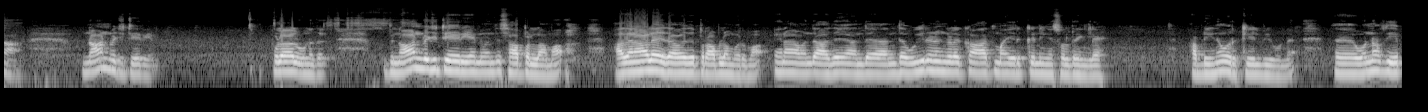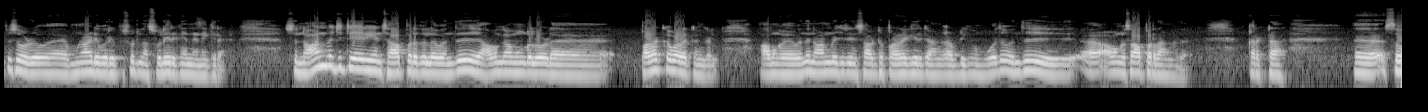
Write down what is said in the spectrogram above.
ஆ நான் வெஜிடேரியன் புலால் உணுதல். இப்போ நான் வெஜிடேரியன் வந்து சாப்பிட்லாமா? அதனால் ஏதாவது ப்ராப்ளம் வருமா? ஏன்னா வந்து அது அந்த அந்த உயிரினங்களுக்கும் ஆத்மா இருக்குது நீங்கள் சொல்கிறீங்களே அப்படின்னு ஒரு கேள்வி ஒன்று ஒன் ஆஃப் தி எபிசோடு முன்னாடி ஒரு எபிசோட் நான் சொல்லியிருக்கேன்னு நினைக்கிறேன். ஸோ நான் வெஜிடேரியன் சாப்பிட்றதுல வந்து அவங்க அவங்களோட பழக்க வழக்கங்கள் அவங்க வந்து நான் வெஜிடேரியன் சாப்பிட்டு பழகியிருக்காங்க அப்படிங்கும்போது வந்து அவங்க சாப்பிட்றாங்க அதை. கரெக்டாக ஸோ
